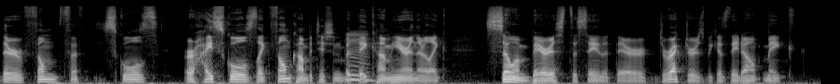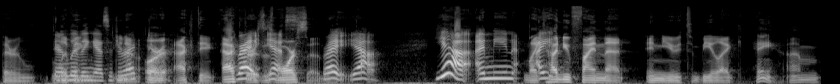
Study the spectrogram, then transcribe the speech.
their film f- schools or high schools like film competition, but Mm. they come here and they're like so embarrassed to say that they're directors because they don't make their They're living as a you know, director. or acting actors right. is yes. more so. than- Right. Yeah. Yeah. I mean, Like, I, how do you find that in you to be like, hey, I'm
